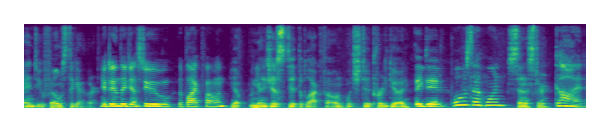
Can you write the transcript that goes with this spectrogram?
and do films together. Yeah, didn't they just do the Black Phone? Yep, and they just did The Black Phone, which did pretty good. They did. What was that one? Sinister, God,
